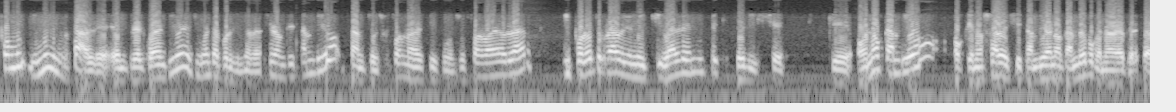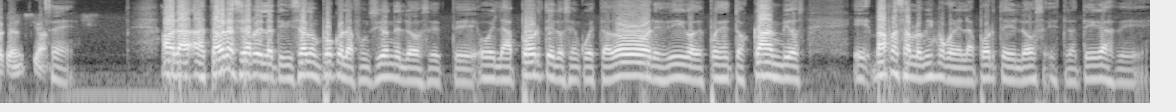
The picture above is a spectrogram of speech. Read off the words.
fue muy, muy notable. Entre el 49 y el 50% de la que cambió, tanto en su forma de decir como en su forma de hablar, y por otro lado hay un equivalente que te dice que o no cambió o que no sabe si cambió o no cambió porque no le prestó atención. Ahora, hasta ahora se ha relativizado un poco la función de los, este, o el aporte de los encuestadores, digo, después de estos cambios. Eh, ¿Va a pasar lo mismo con el aporte de los estrategas de,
